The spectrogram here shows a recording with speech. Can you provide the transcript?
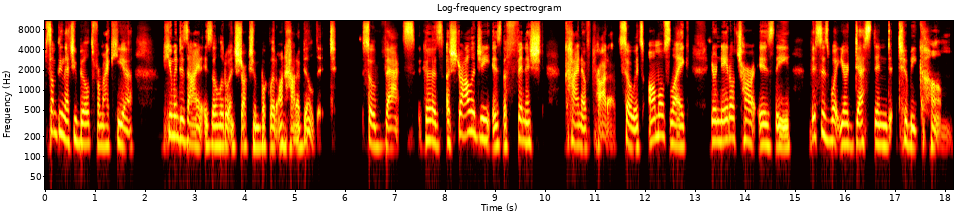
something that you built from IKEA, human design is the little instruction booklet on how to build it. So that's because astrology is the finished kind of product. So it's almost like your natal chart is the this is what you're destined to become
